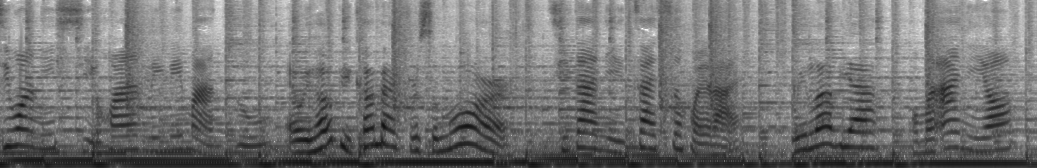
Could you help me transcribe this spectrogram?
希望你喜欢，灵里满足。And we hope you come back for some more. 期待你再次回来。We love ya. 我们爱你哟。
